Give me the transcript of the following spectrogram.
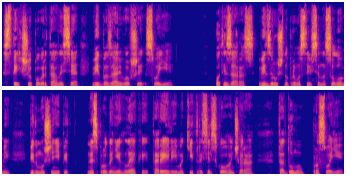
з тих, що поверталися, відбазарювавши своє. От і зараз він зручно примостився на соломі, підмощені під неспродані глеки, тарелі й макітри сільського гончара, та думав про своє.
